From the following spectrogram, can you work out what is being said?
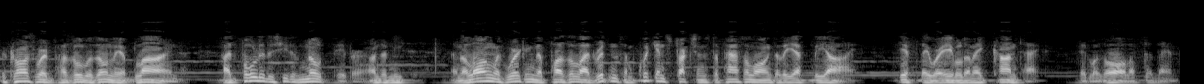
The crossword puzzle was only a blind. I'd folded a sheet of notepaper underneath it. And along with working the puzzle, I'd written some quick instructions to pass along to the FBI. If they were able to make contact, it was all up to them.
